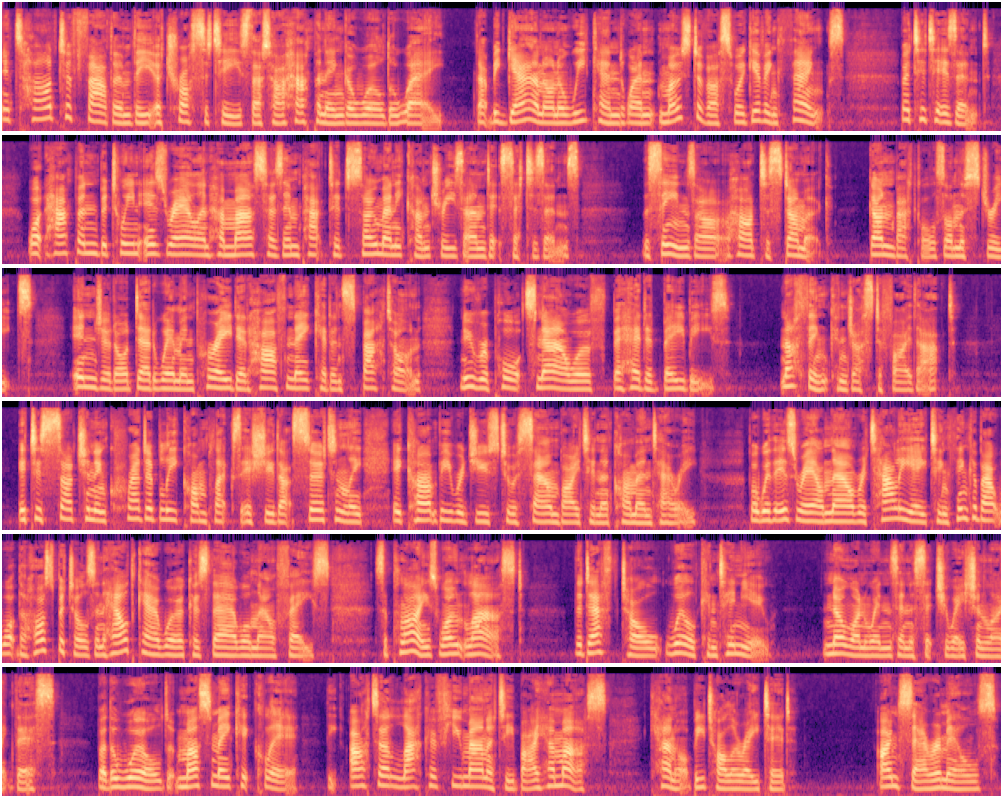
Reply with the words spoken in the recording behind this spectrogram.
It's hard to fathom the atrocities that are happening a world away. That began on a weekend when most of us were giving thanks. But it isn't. What happened between Israel and Hamas has impacted so many countries and its citizens. The scenes are hard to stomach gun battles on the streets, injured or dead women paraded half naked and spat on, new reports now of beheaded babies. Nothing can justify that. It is such an incredibly complex issue that certainly it can't be reduced to a soundbite in a commentary. But with Israel now retaliating, think about what the hospitals and healthcare workers there will now face. Supplies won't last. The death toll will continue. No one wins in a situation like this. But the world must make it clear the utter lack of humanity by Hamas cannot be tolerated. I'm Sarah Mills.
